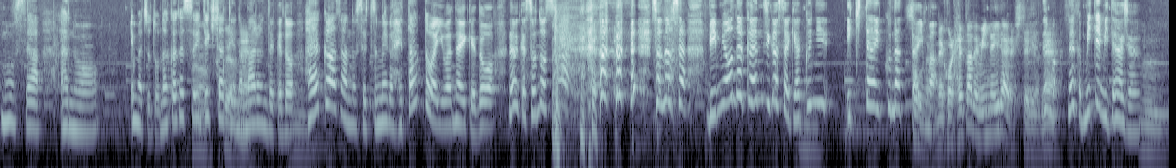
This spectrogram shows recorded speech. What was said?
もうさあの今ちょっとお腹が空いてきたっていうのもあるんだけど、うん。うん早川さんの説明が下手とは言わないけどなんかそのさ そのさ微妙な感じがさ逆に行きたくなった、うだよねこれ下手でみんなイライラしてるよね。でもなんか見てみたいじゃん、うん。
